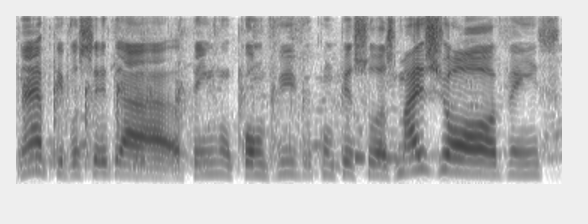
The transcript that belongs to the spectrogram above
né? porque você ah, tem um convívio com pessoas mais jovens,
